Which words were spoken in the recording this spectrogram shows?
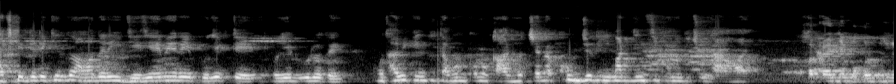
আজকের ডেটে কিন্তু আমাদের এই জেজেএম এর এই প্রজেক্টে প্রজেক্টগুলোতে কোথাওই কিন্তু তেমন কোনো কাজ হচ্ছে না। খুব যদি ইমার্জেন্সি কোনো কিছু না হয়। সরকারের যে প্রকল্প ছিল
